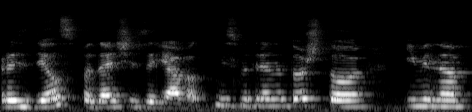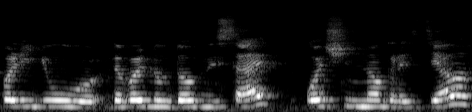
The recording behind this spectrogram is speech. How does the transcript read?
раздел с подачей заявок, несмотря на то, что именно в Полию довольно удобный сайт, очень много разделов,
